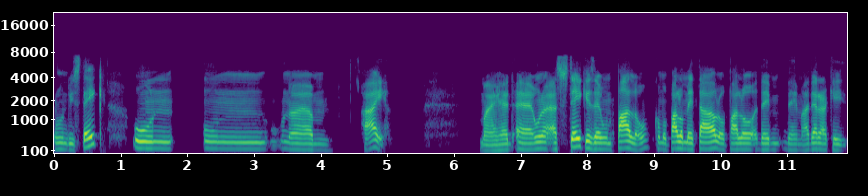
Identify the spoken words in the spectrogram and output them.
un bistec, un un, um, ay, my head. Una, a steak is un palo, como palo metal o palo de, de madera que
